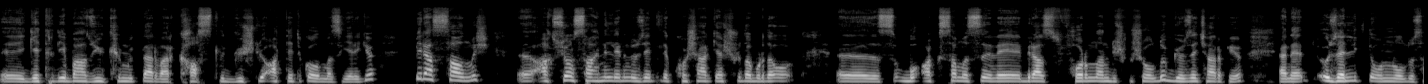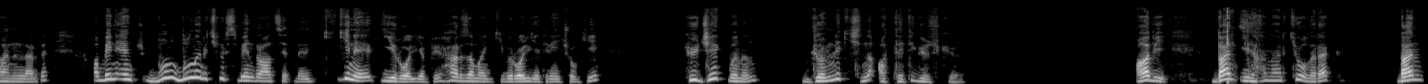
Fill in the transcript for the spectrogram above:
e, getirdiği bazı yükümlülükler var. Kaslı, güçlü, atletik olması gerekiyor. Biraz salmış. E, aksiyon sahnelerinde özellikle koşarken şurada burada o e, bu aksaması ve biraz formdan düşmüş olduğu göze çarpıyor. Yani özellikle onun olduğu sahnelerde. Ama beni en bun, bunların hiçbirisi beni rahatsız etmedi. Yine iyi rol yapıyor. Her zamanki gibi rol yeteneği çok iyi. Hugh Jackman'ın gömlek içinde atleti gözüküyor. Abi ben İlhan Erki olarak ben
